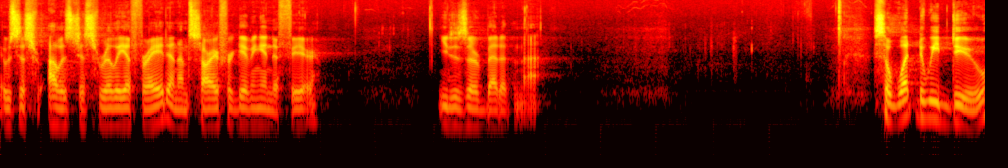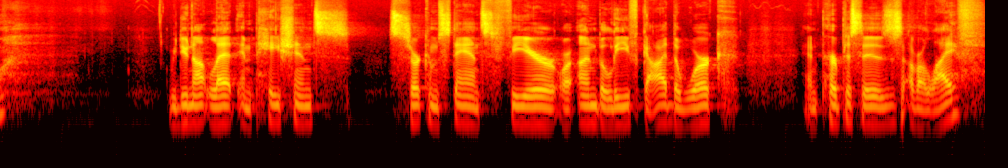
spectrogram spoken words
It was just, I was just really afraid, and I'm sorry for giving in to fear. You deserve better than that. So, what do we do? We do not let impatience, circumstance, fear, or unbelief guide the work and purposes of our life.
